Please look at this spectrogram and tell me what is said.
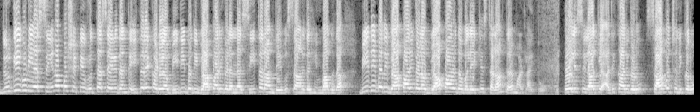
ದುರ್ಗಿಗುಡಿಯ ಸೀನಪ್ಪ ಶೆಟ್ಟಿ ವೃತ್ತ ಸೇರಿದಂತೆ ಇತರೆ ಕಡೆಯ ಬೀದಿ ಬದಿ ವ್ಯಾಪಾರಿಗಳನ್ನ ಸೀತಾರಾಮ್ ದೇವಸ್ಥಾನದ ಹಿಂಭಾಗದ ಬೀದಿ ಬದಿ ವ್ಯಾಪಾರಿಗಳ ವ್ಯಾಪಾರದ ವಲಯಕ್ಕೆ ಸ್ಥಳಾಂತರ ಮಾಡಲಾಯಿತು. ಪೊಲೀಸ್ ಇಲಾಖೆ ಅಧಿಕಾರಿಗಳು, ಸಾರ್ವಜನಿಕರು,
